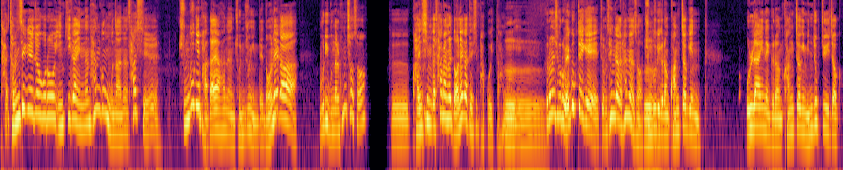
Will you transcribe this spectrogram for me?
다- 전 세계적으로 인기가 있는 한국 문화는 사실 중국이 받아야 하는 존중인데 너네가 우리 문화를 훔쳐서 그 관심과 사랑을 너네가 대신 받고 있다 한국이 음, 음. 그런 식으로 왜곡되게 좀 생각을 하면서 중국이 음. 그런 광적인 온라인의 그런 광적인 민족주의적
